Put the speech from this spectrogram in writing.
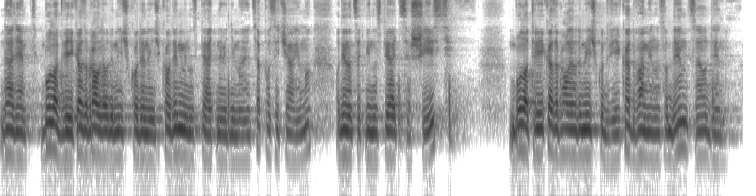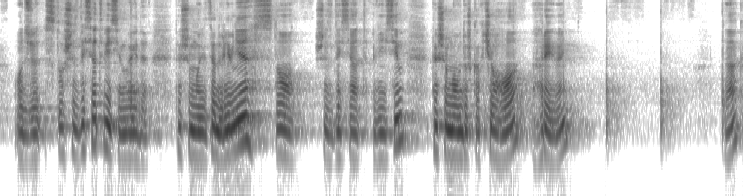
Далі була двійка, забрали одиничку, одиничка. 1 мінус 5 не віднімається, позичаємо. 11 мінус 5 це 6. Була трійка, забрали одиничку, двійка. 2 мінус 1 це 1. Отже, 168 вийде. Пишемо, і це дорівнює 168. Пишемо в дужках чого? Гривень. Так,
